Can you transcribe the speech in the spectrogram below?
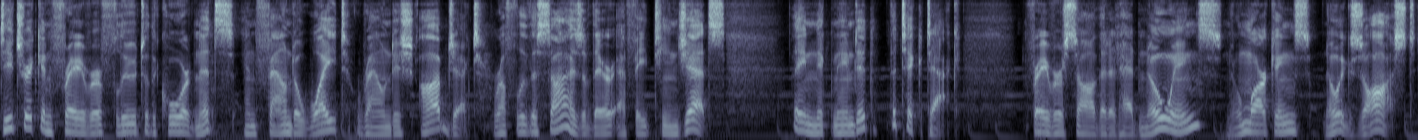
Dietrich and Fravor flew to the coordinates and found a white, roundish object, roughly the size of their F 18 jets. They nicknamed it the Tic Tac. Fravor saw that it had no wings, no markings, no exhaust.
